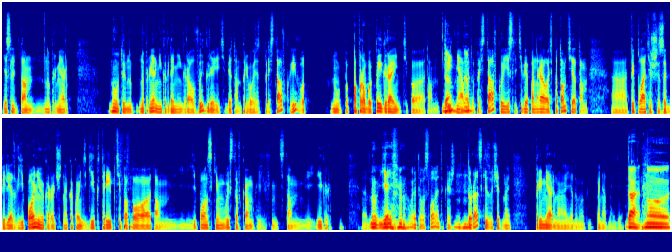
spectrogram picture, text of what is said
если там, например, ну, ты, например, никогда не играл в игры, и тебе там привозят приставку, и вот ну, попробуй, поиграй, типа, там, три да, дня да. в эту приставку, и если тебе понравилось, потом тебе там а, ты платишь за билет в Японию, короче, на какой-нибудь гик-трип, типа по там японским выставкам каких-нибудь там игр. Ну, я это условие, это, конечно, mm-hmm. дурацки звучит, но примерно, я думаю, понятная идея. Да, но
